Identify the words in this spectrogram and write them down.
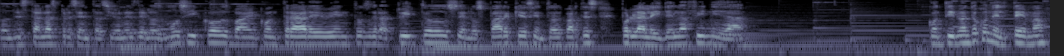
dónde están las presentaciones de los músicos, va a encontrar eventos gratuitos en los parques y en todas partes por la ley de la afinidad Continuando con el tema,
